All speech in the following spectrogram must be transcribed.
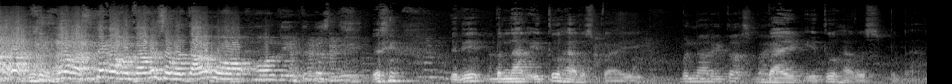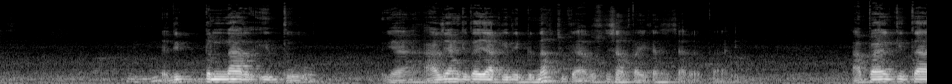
nah, maksudnya kapan-kapan siapa tahu mau mau di itu Gus di jadi, benar itu harus baik, benar itu harus baik, baik itu harus benar. Mhm. Jadi benar itu ya hal yang kita yakini benar juga harus disampaikan secara baik. Apa yang kita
